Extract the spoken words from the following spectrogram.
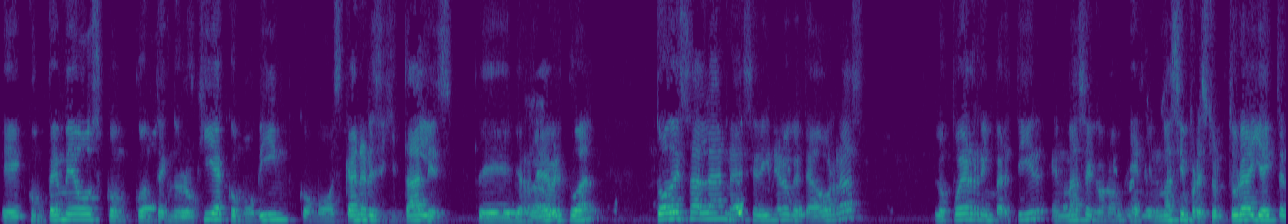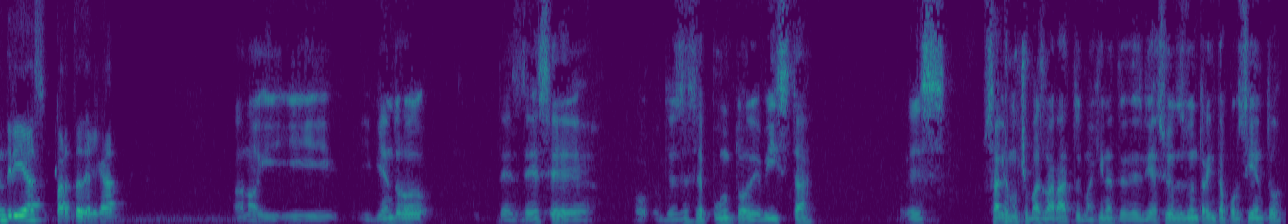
eh, con PMOs, con, tecnología como BIM, como escáneres digitales de, realidad virtual, toda esa lana, ese dinero que te ahorras, lo puedes reinvertir en más, en, en más infraestructura y ahí tendrías parte del gap. No, no, y viéndolo desde ese desde ese punto de vista, es, sale mucho más barato. Imagínate, desviaciones de un 30%,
